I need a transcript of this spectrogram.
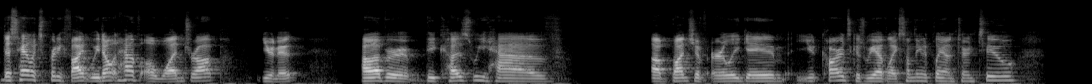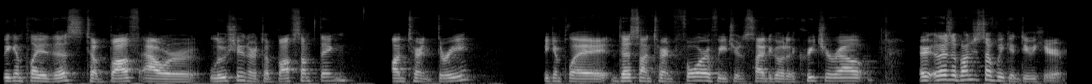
this hand looks pretty fine. We don't have a one drop unit. However, because we have a bunch of early game cards because we have like something to play on turn two. We can play this to buff our Lucian or to buff something on turn three. We can play this on turn four if we decide to go to the creature route. There's a bunch of stuff we can do here.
